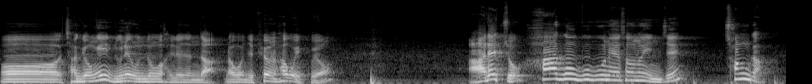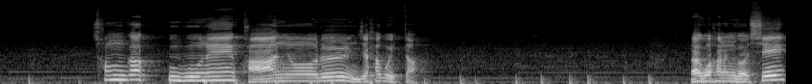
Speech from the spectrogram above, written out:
어, 작용이 눈의 운동과 관련된다라고 이제 표현을 하고 있고요. 아래쪽 하구 부분에서는 이제 청각, 청각 부분에 관여를 이제 하고 있다. 라고 하는 것이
